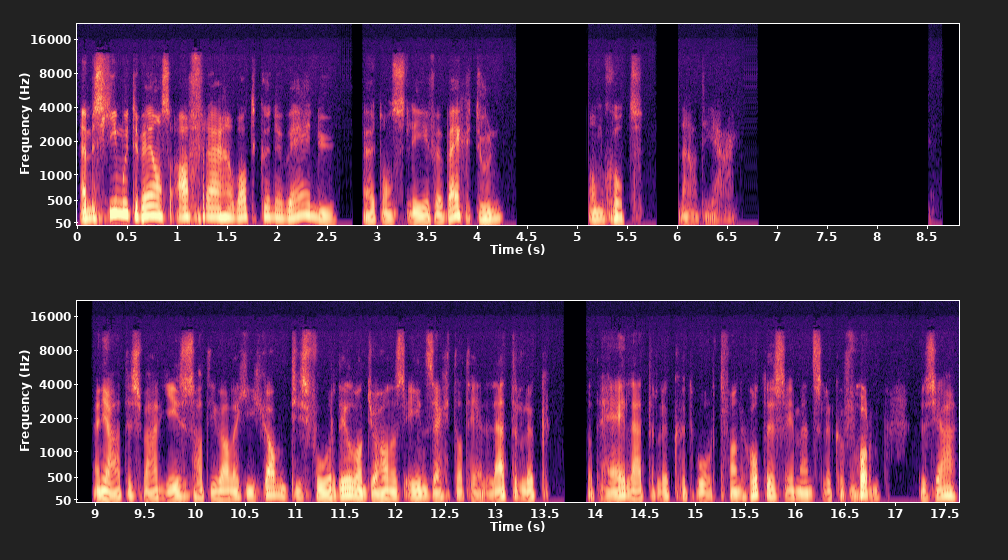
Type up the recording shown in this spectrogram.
En misschien moeten wij ons afvragen, wat kunnen wij nu uit ons leven wegdoen om God na te jagen? En ja, het is waar, Jezus had hier wel een gigantisch voordeel, want Johannes 1 zegt dat hij letterlijk, dat hij letterlijk het woord van God is in menselijke vorm. Dus ja,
